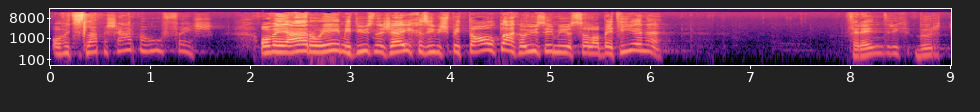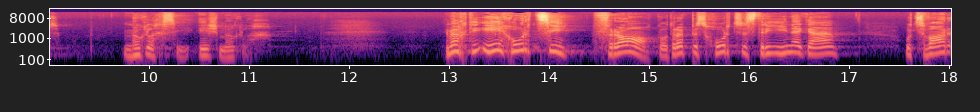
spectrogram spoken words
Auch wenn das Leben Scherbenhaufen ist. Auch wenn er und ich mit unseren Scheichen im Spital gelegen und uns müssen bedienen Veränderung wird möglich sein, ist möglich. Ich möchte eine kurze Frage oder etwas Kurzes hineingeben. Und zwar,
